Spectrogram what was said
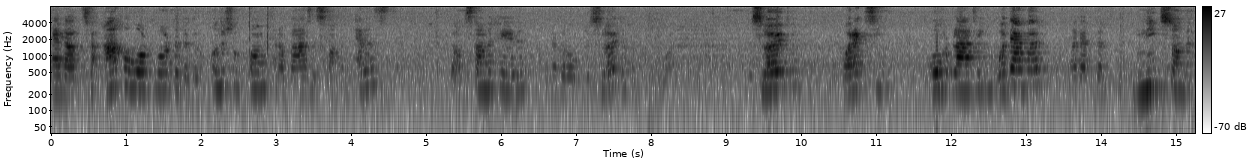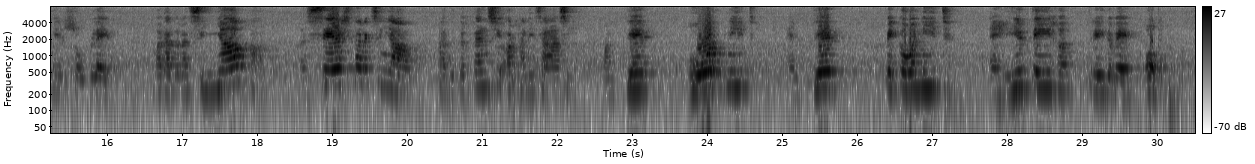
en dat ze aangehoord worden, dat er onderzoek komt en op basis van de ernst, de omstandigheden, dat er ook besluiten genomen worden. Besluiten, correctie, overplaatsing, whatever, maar dat er niet zonder meer zo blijven. Maar dat er een signaal gaat, een zeer sterk signaal naar de defensieorganisatie van dit hoort niet en dit pikken we niet en hiertegen treden wij op.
